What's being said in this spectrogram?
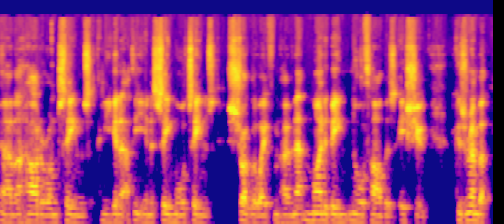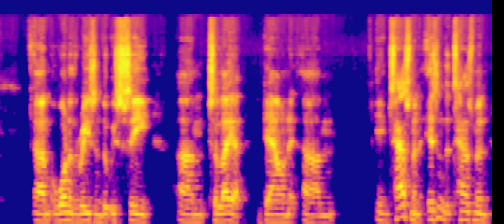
um, and harder on teams. And you're going to, I think you're going to see more teams struggle away from home. And that might have been North Harbour's issue because remember, um, one of the reasons that we see um, Talea down um, in Tasman isn't that Tasman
